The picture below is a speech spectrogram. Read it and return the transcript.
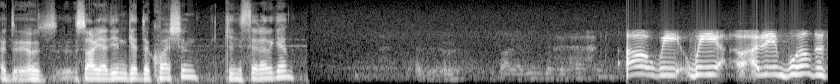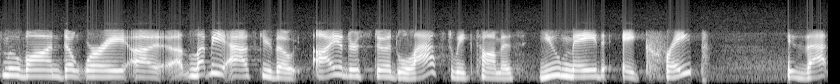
Uh, uh, sorry, I didn't get the question. Can you say that again? Oh, we we uh, we'll just move on. Don't worry. Uh, let me ask you though. I understood last week, Thomas, you made a crepe is that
